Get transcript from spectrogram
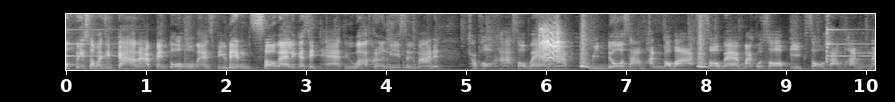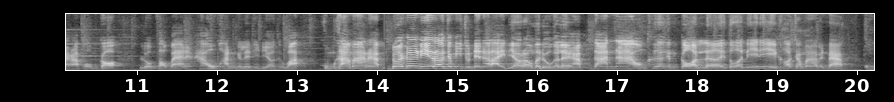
Office 2019 นะครับเป็นตัว Home and Student ซอฟต์แวร์ลิขสิทธิ์แท้ถือว่าเครื่องนี้ซื้อมาเนี่ย เฉพาะค่าซอฟต์แวร์นะครับ Windows 3,000 กว่าบาท ซอฟต์แวร์ Microsoft อีก 2-3,000 นะครับผมก็รวมซอฟต์แวร์เนี่ยห้าหกพันกันเลยทีเดียวถือว่าคุ้มค่ามากนะครับ โดยเครื่องนี้เราจะมีจุดเด่นอะไรเดี๋ยวเรามาดูกันเลยครับ ด้านหน้าของเครื่องกันก่อนเลย ตัวนี้นี่เขาจะมาเป็นแบบโอ้โห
